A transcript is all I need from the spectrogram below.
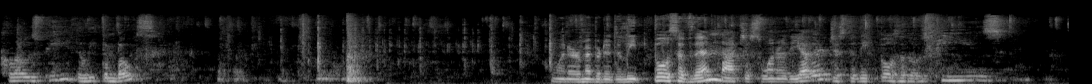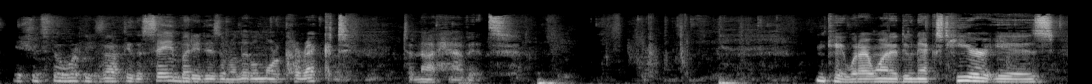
close P, delete them both. want to remember to delete both of them, not just one or the other. Just delete both of those P's. It should still work exactly the same, but it is a little more correct to not have it. Okay, what I want to do next here is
